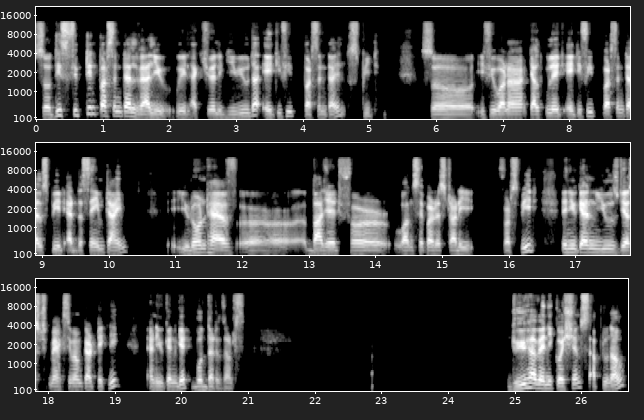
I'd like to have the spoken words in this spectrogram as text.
So this 15th percentile value will actually give you the 85th percentile speed. So if you want to calculate 85th percentile speed at the same time, you don't have uh, budget for one separate study for speed, then you can use just maximum car technique and you can get both the results. Do you have any questions up to now?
